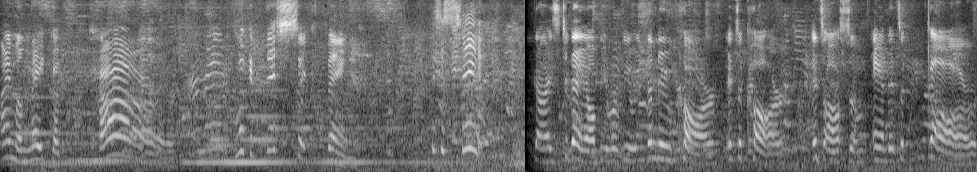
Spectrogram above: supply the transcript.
I'm a make a car. Look at this sick thing. This is sick. Guys, today I'll be reviewing the new car. It's a car. It's awesome. And it's a car.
